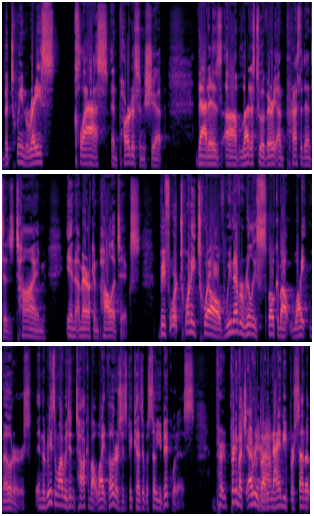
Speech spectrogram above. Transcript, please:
between race, class, and partisanship that has uh, led us to a very unprecedented time in American politics before 2012, we never really spoke about white voters. And the reason why we didn't talk about white voters is because it was so ubiquitous. P- pretty much everybody, yeah. 90% of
